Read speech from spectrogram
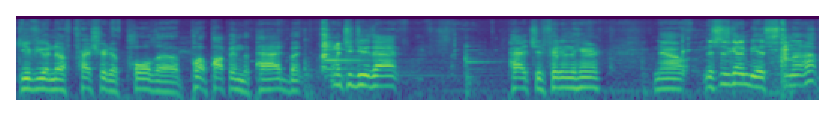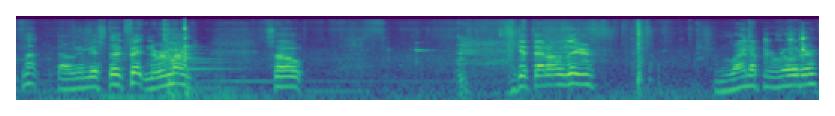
give you enough pressure to pull the pop in the pad. But once you do that, pad should fit in here. Now this is going to be a snug, oh, not that was going to be a snug fit. Never mind. So get that on there. and Line up your rotor.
